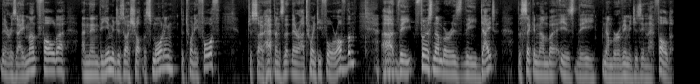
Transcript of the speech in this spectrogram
There is a month folder, and then the images I shot this morning, the 24th. Just so happens that there are 24 of them. Uh, the first number is the date. The second number is the number of images in that folder.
